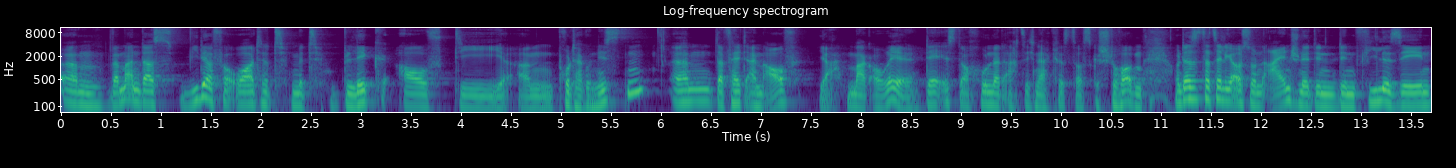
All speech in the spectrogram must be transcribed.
ähm, wenn man das wieder verortet mit Blick auf die ähm, Protagonisten, ähm, da fällt einem auf, ja, Marc Aurel, der ist doch 180 nach Christus gestorben. Und das ist tatsächlich auch so ein Einschnitt, den, den viele sehen,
